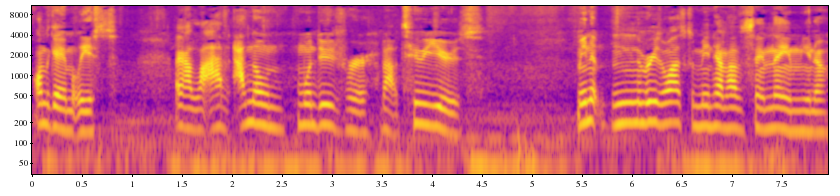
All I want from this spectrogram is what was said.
on the game at least. I got I've, I've known one dude for about two years. I mean, the reason why is because me and him have the same name, you know.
